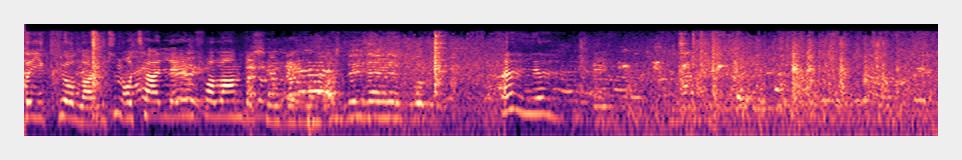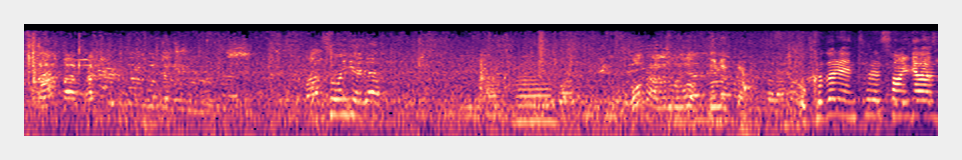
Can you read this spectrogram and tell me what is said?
Burada yıkıyorlar. Bütün otellerin falan da şeyleri. Ah, yeah. O kadar enteresan geldi.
